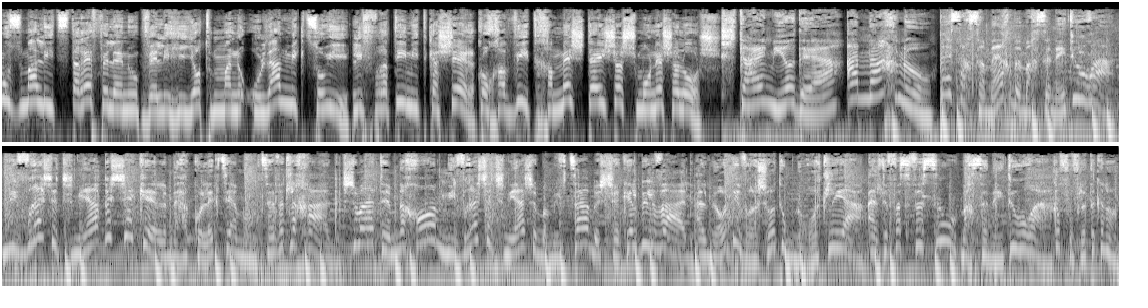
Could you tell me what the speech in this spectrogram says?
מוזמן להצטרף אלינו ולהיות מנעולן מקצועי. לפרטים התקשר, כוכבית 5983. שתיים מי יודע? אנחנו! פסח שמח במחסני תאורה. נברשת שנייה בשקל מהקולקציה המעוצבת לחג. שמעתם נכון, נברשת שנייה שבמבצע בשקל בלבד. על מאות נברשות ומנורות תלייה. אל תפספסו, מחסני תאורה. תאורה, כפוף לתקנון.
